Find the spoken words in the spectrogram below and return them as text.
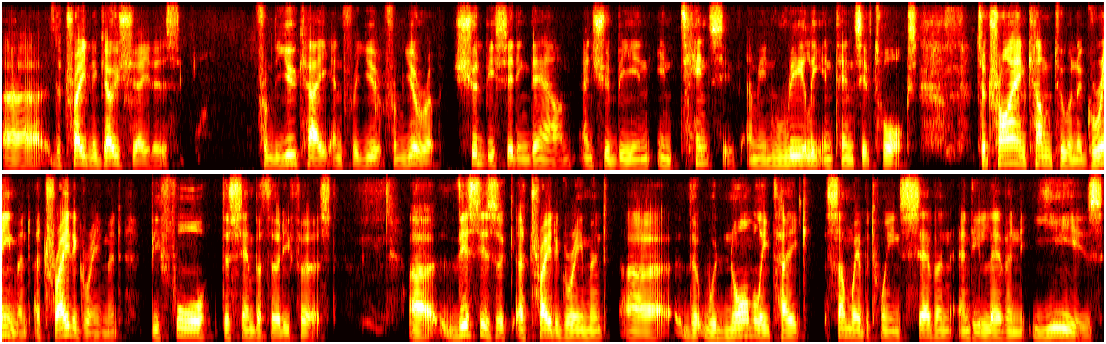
uh, the trade negotiators from the UK and from Europe should be sitting down and should be in intensive, I mean, really intensive talks to try and come to an agreement, a trade agreement, before December 31st. Uh, this is a, a trade agreement uh, that would normally take somewhere between seven and 11 years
